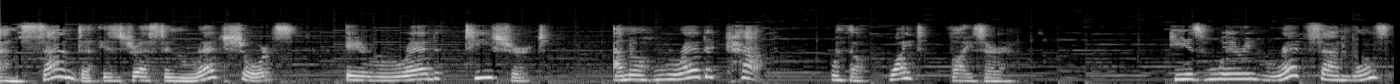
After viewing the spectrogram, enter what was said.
and Santa is dressed in red shorts, a red t shirt, and a red cap with a white visor. He is wearing red sandals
